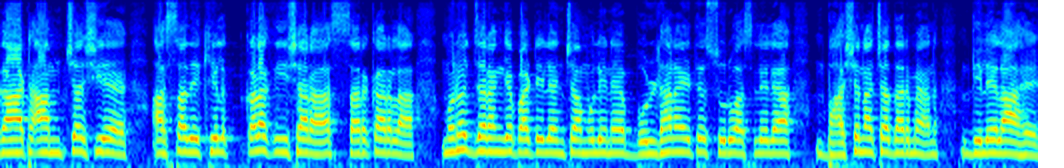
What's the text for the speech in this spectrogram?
गाठ आमच्याशी आहे. असा देखील कडक इशारा सरकारला. मनोज जरांगे पाटील यांच्या मुलीने बुलढाणा येथे सुरू असलेल्या भाषणाच्या दरम्यान दिलेला आहे.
